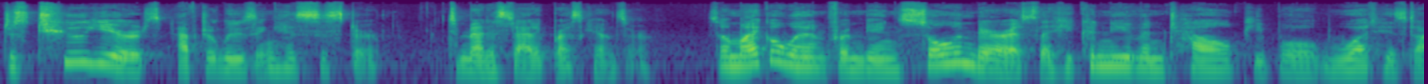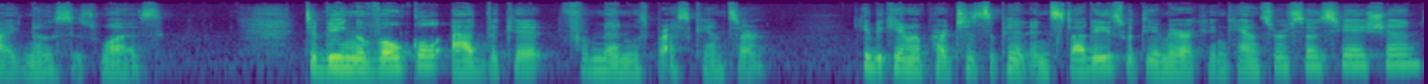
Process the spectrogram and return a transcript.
just two years after losing his sister to metastatic breast cancer. So Michael went from being so embarrassed that he couldn't even tell people what his diagnosis was to being a vocal advocate for men with breast cancer. He became a participant in studies with the American Cancer Association.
